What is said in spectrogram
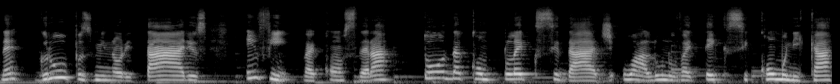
né? grupos minoritários, enfim, vai considerar toda a complexidade. O aluno vai ter que se comunicar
